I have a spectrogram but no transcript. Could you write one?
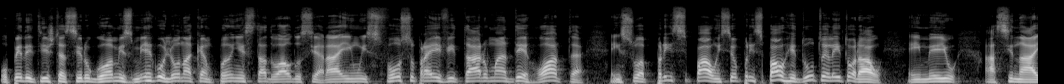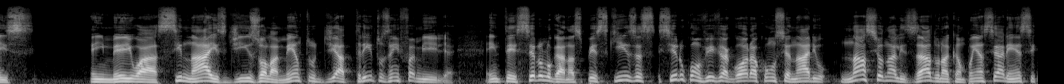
o pedetista Ciro Gomes mergulhou na campanha estadual do Ceará em um esforço para evitar uma derrota em sua principal, em seu principal reduto eleitoral, em meio a sinais em meio a sinais de isolamento de atritos em família. Em terceiro lugar nas pesquisas, Ciro convive agora com um cenário nacionalizado na campanha cearense,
